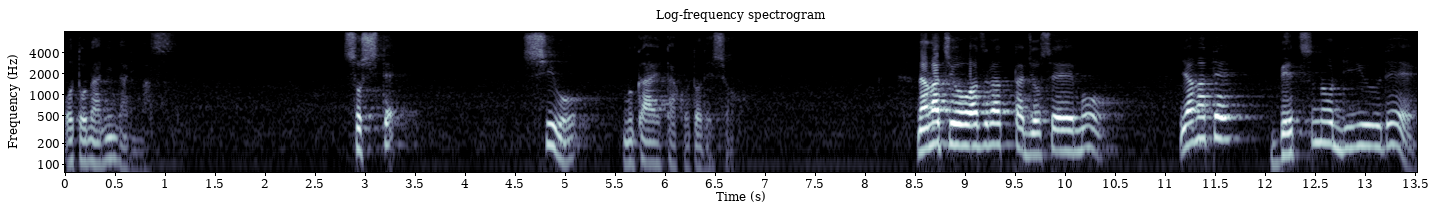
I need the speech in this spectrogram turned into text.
大人になります。そして死を迎えたことでしょう。長血を患った女性もやがて別の理由で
